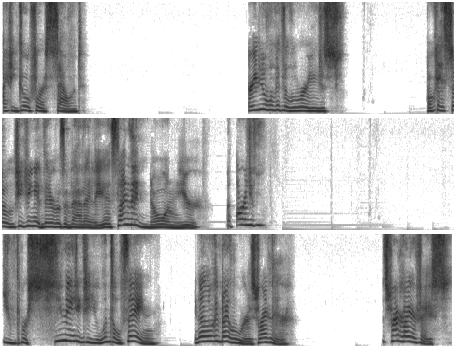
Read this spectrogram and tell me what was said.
I could go for a salad. Are you gonna look at the lure you just... Okay, so keeping it there was a bad idea. It's not that no one here. Are you... You pursuing you little thing. You know, look at my lures right there. It's right by your face.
